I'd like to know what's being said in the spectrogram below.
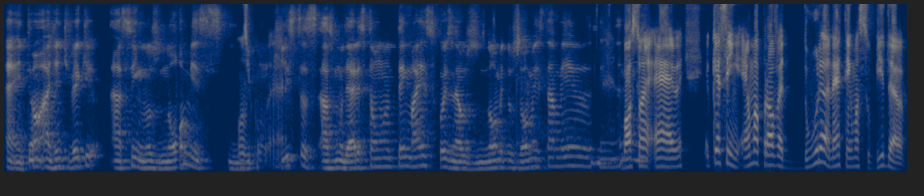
É, então a gente vê que, assim, os nomes Os- de conquistas, as mulheres estão, tem mais coisa, né? Os nomes dos homens tá meio... assim, né? Boston é, é porque assim, é uma prova dura, né? Tem uma subida,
